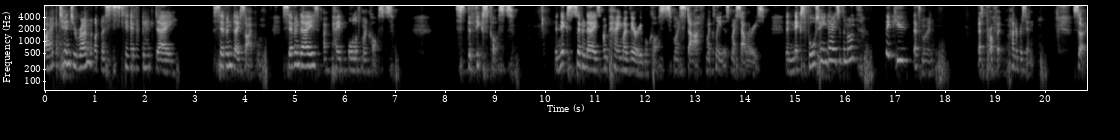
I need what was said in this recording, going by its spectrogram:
I tend to run on a seven day, seven day cycle. Seven days, I've paid all of my costs, the fixed costs. The next seven days, I'm paying my variable costs, my staff, my cleaners, my salaries. The next 14 days of the month, thank you, that's mine. That's profit, 100%. So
